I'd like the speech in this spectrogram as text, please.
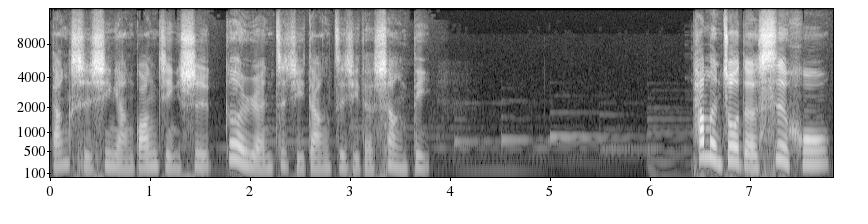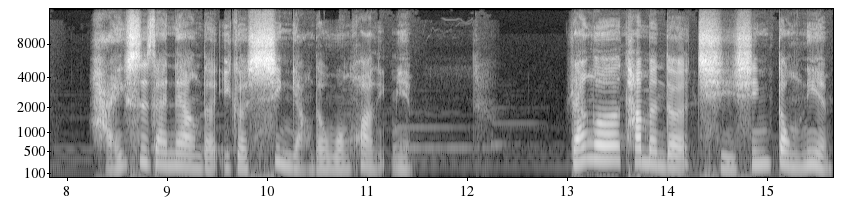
当时信仰光景是个人自己当自己的上帝。他们做的似乎。还是在那样的一个信仰的文化里面。然而，他们的起心动念、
